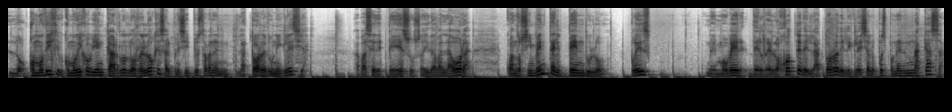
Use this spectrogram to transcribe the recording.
lo- como, dije, como dijo bien Carlos, los relojes al principio estaban en la torre de una iglesia, a base de pesos, ahí daban la hora. Cuando se inventa el péndulo, puedes eh, mover del relojote de la torre de la iglesia, lo puedes poner en una casa,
